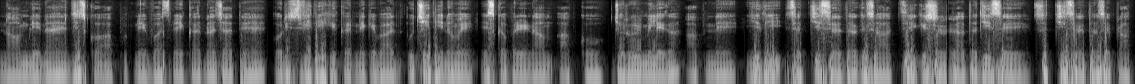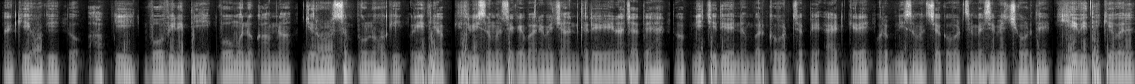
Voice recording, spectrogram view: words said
नाम लेना है, जिसको आप अपने वश में करना चाहते हैं। और इस विधि के करने के बाद कुछ ही दिनों में इसका परिणाम आपको ज़रूर मिलेगा। आपने यदि सच्ची श्रद्धा के साथ श्री कृष्ण राधा जी से सच्ची श्रद्धा से प्रार्थना की होगी तो आपकी वो विनती, वो मनोकामना ज़रूर संपूर्ण होगी। और यदि आप किसी भी समस्या के बारे में जानकारी लेना चाहते हैं तो आप नीचे दिए नंबर को व्हाट्सएप पे ऐड करें और अपनी समस्या को व्हाट्सएप मैसेज में छोड़ दें। ये विधि केवल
